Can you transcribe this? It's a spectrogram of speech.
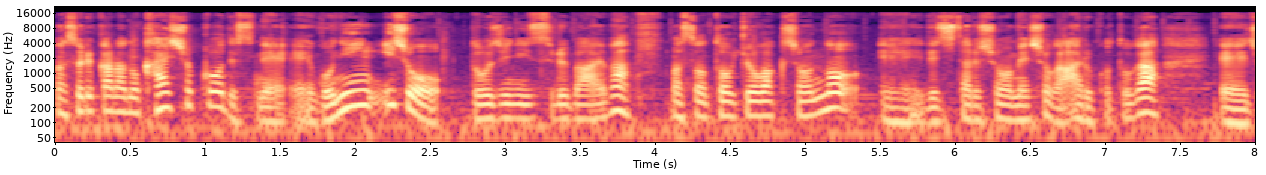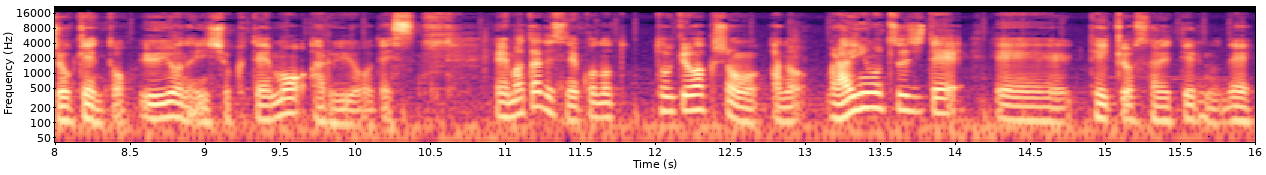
まあ、それからの会食をですね、え5人以上同時にする場合は、まあ、その東京ワクションの、えー、デジタル証明書があることが、えー、条件というような飲食店もあるようです。えまたですね、この東京アクション、あの、LINE を通じて、えー、提供されているので、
